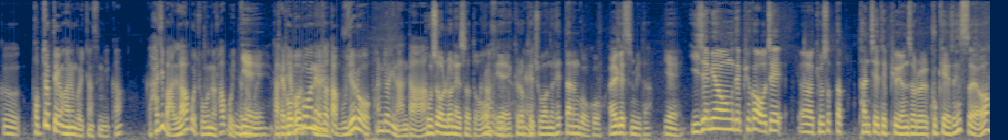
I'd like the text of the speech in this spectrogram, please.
그 법적 대응하는 거 있지 않습니까? 하지 말라고 조언을 하고 있더라고요. 예. 다 대법원, 대법원에서 네. 다 무죄로 판결이 난다. 보수 언론에서도 그렇습니다. 예, 그렇게 예. 조언을 했다는 거고 알겠습니다. 예. 이재명 대표가 어제 어, 교섭 단체 대표 연설을 국회에서 했어요.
